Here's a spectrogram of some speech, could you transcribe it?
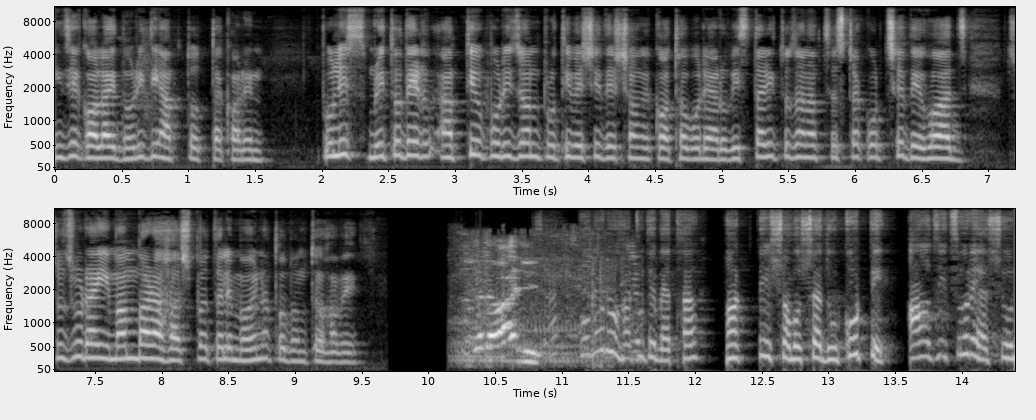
নিজে গলায় দড়ি দিয়ে আত্মহত্যা করেন। পুলিশ মৃতদের আত্মীয় পরিজন প্রতিবেশীদের সঙ্গে কথা বলে আরও বিস্তারিত জানার চেষ্টা করছে। দেহ আজ চুচুড়া ইমামবাড়া হাসপাতালে ময়নাতদন্ত হবে। কোমর ও হাঁটুতে ব্যথা হাঁটতে সমস্যা দূর করতে আজই চলে আসুন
